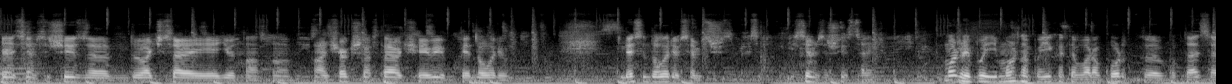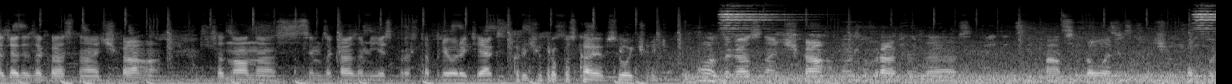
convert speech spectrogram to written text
5,76 за 2 часа і 19 минут. А чек ще ставить чаєві 5 доларів. 10 доларів 76, 76 центів. Може, і можна поїхати в аеропорт, е, попитатися взяти заказ на Чикаго. Заодно у нас з цим заказом є просто Priority Access. Коротше, пропускаю всю очередь. От заказ на Чикаго можна брати за 15 доларів. Коротше, похуй.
